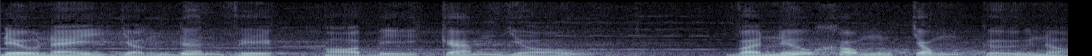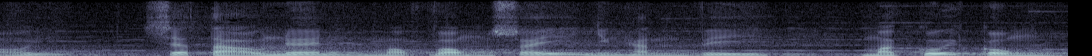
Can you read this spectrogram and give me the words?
Điều này dẫn đến việc họ bị cám dỗ và nếu không chống cự nổi, sẽ tạo nên một vòng xoáy những hành vi mà cuối cùng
